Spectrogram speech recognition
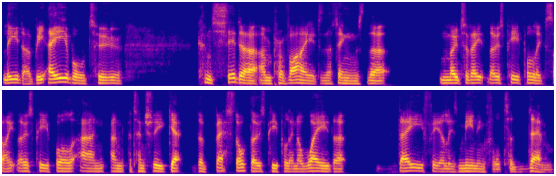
leader be able to consider and provide the things that motivate those people, excite those people, and and potentially get the best of those people in a way that they feel is meaningful to them.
